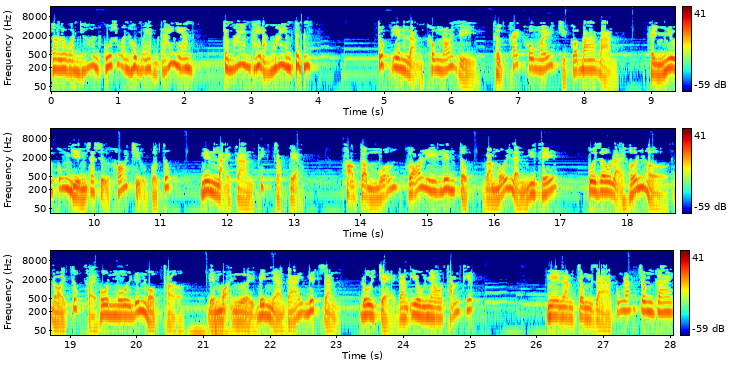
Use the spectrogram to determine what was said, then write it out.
lâu lâu anh nhớ anh cú xuống anh hôn em cái nghe anh, cho má em thấy đặng má em tin anh. Túc yên lặng không nói gì, thực khách hôm ấy chỉ có ba bàn, hình như cũng nhìn ra sự khó chịu của Túc, nên lại càng thích chọc ghẹo. Họ cầm muỗng, gõ ly liên tục và mỗi lần như thế, cô dâu lại hớn hở đòi Túc phải hôn môi đến ngộp thở, để mọi người bên nhà gái biết rằng đôi trẻ đang yêu nhau thắm thiết. Nghề làm chồng giả cũng lắm trông gai,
